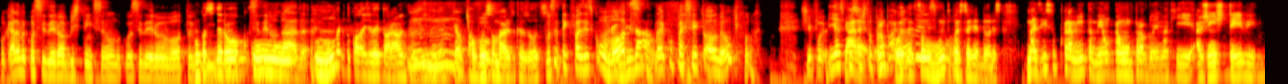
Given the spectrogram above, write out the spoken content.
o cara não considerou abstenção, não considerou voto, Não considerou não considerou o- nada. O número do colégio eleitoral, inclusive, Uhum, né? Porque tipo, alguns são maiores do que os outros. Você tem que fazer isso com É votos, bizarro. não é com percentual, não, pô. Tipo, e as Cara, pessoas estão propagando são isso, muito pô. constrangedoras. Mas isso, pra mim, também é um, é um problema que a gente teve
